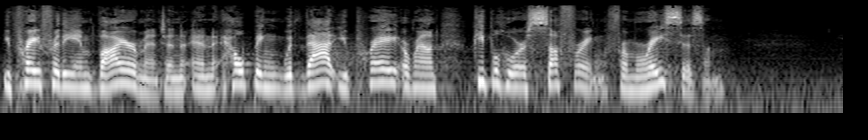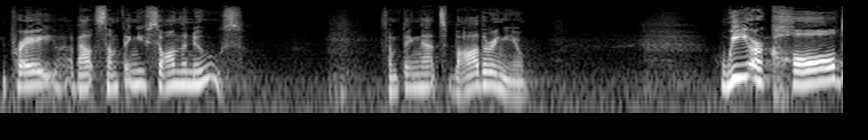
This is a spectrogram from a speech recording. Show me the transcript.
you pray for the environment and, and helping with that. You pray around people who are suffering from racism. You pray about something you saw in the news, something that's bothering you. We are called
